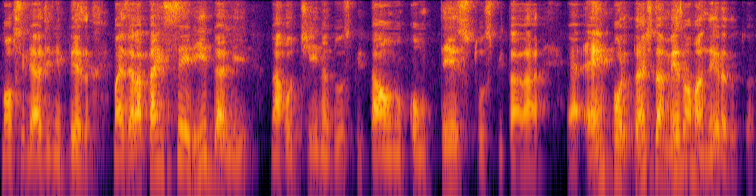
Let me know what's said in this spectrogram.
uma auxiliar de limpeza, mas ela está inserida ali na rotina do hospital, no contexto hospitalar. É, é importante da mesma maneira, doutora.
